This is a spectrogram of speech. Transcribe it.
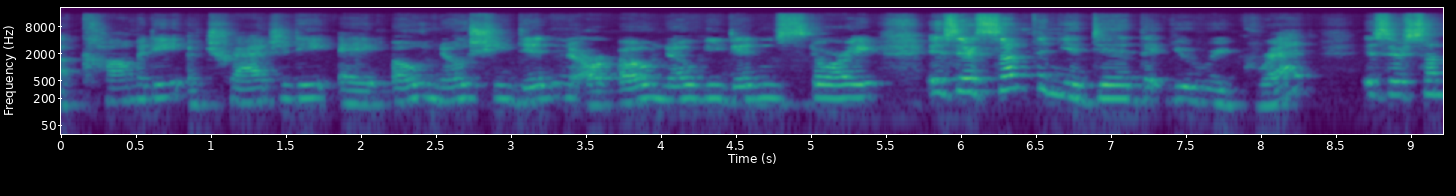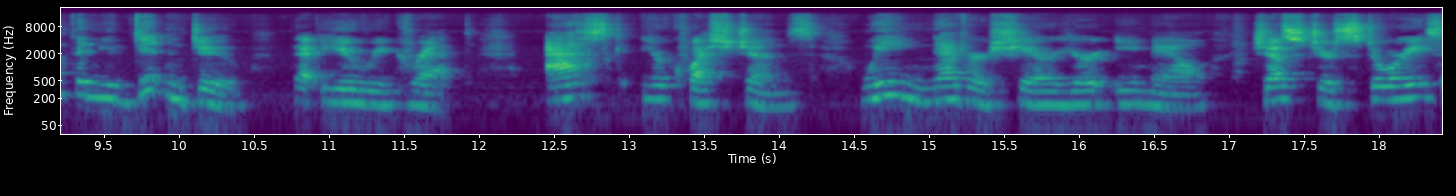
a comedy, a tragedy, a oh no she didn't or oh no he didn't story. Is there something you did that you regret? Is there something you didn't do that you regret? Ask your questions. We never share your email, just your stories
